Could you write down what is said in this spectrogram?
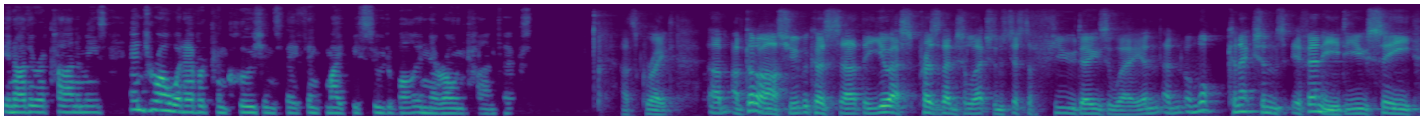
in other economies and draw whatever conclusions they think might be suitable in their own context. That's great. Um, I've got to ask you because uh, the US presidential election is just a few days away. And, and, and what connections, if any, do you see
